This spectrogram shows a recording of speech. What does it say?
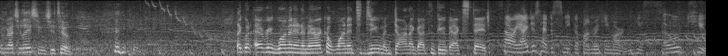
Congratulations, you too. Like what every woman in America wanted to do, Madonna got to do backstage. Sorry, I just had to sneak up on Ricky Martin. He's so cute.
